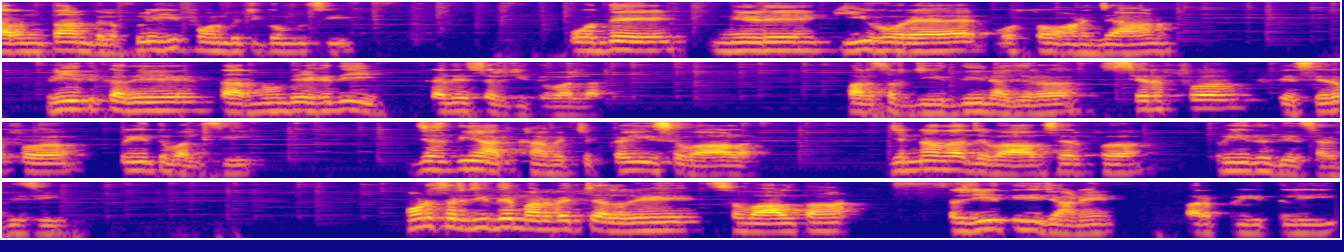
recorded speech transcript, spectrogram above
ਤਰਨ ਤਾਂ ਬਿਲਕੁਲ ਹੀ ਫੋਨ ਵਿੱਚ ਗੁੰਮ ਸੀ। ਉਹਦੇ ਨੇੜੇ ਕੀ ਹੋ ਰਿਹਾ ਹੈ, ਉਸ ਤੋਂ ਅਣਜਾਣ। ਪ੍ਰੀਤ ਕਦੇ ਤਰਨ ਨੂੰ ਦੇਖਦੀ, ਕਦੇ ਸਰਜੀਤ ਵੱਲ। ਪਰ ਸਰਜੀਤ ਦੀ ਨਜ਼ਰ ਸਿਰਫ ਤੇ ਸਿਰਫ ਪ੍ਰੀਤ ਵੱਲ ਸੀ, ਜਿਸ ਦੀਆਂ ਅੱਖਾਂ ਵਿੱਚ ਕਈ ਸਵਾਲ, ਜਿਨ੍ਹਾਂ ਦਾ ਜਵਾਬ ਸਿਰਫ ਪ੍ਰੀਤ ਦੇ ਸਕਦੀ ਸੀ। ਹੁਣ ਸਰਜੀਤ ਦੇ ਮਨ ਵਿੱਚ ਚੱਲ ਰਹੇ ਸਵਾਲ ਤਾਂ ਸਰਜੀਤ ਹੀ ਜਾਣੇ, ਪਰ ਪ੍ਰੀਤ ਲਈ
